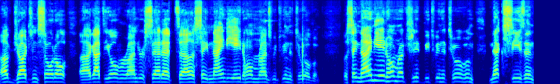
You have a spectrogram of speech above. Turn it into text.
of Judge and Soto. Uh, I got the over/under set at uh, let's say 98 home runs between the two of them. Let's say 98 home runs between the two of them next season.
